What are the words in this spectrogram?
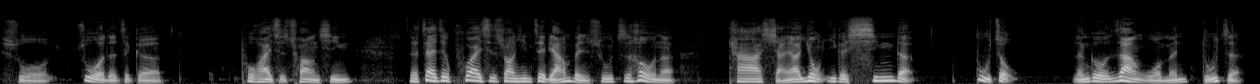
所做的这个破坏式创新。那在这个破坏式创新这两本书之后呢，他想要用一个新的步骤，能够让我们读者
